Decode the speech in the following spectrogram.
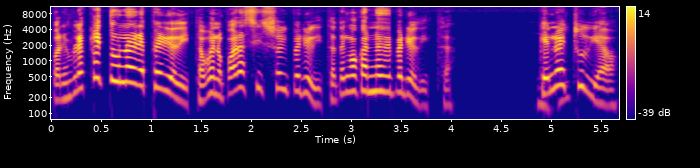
Por ejemplo, es que tú no eres periodista. Bueno, pues ahora sí soy periodista, tengo carnet de periodista. Que no he estudiado.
